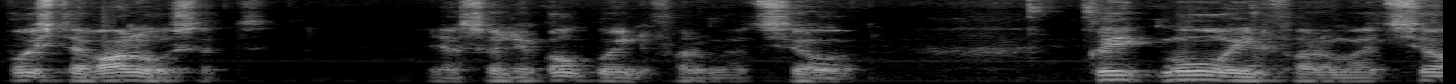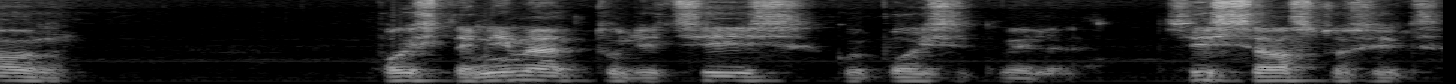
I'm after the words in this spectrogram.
poiste vanused ja see oli kogu informatsioon. kõik muu informatsioon, poiste nimed tulid siis, kui poisid meile sisse astusid.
